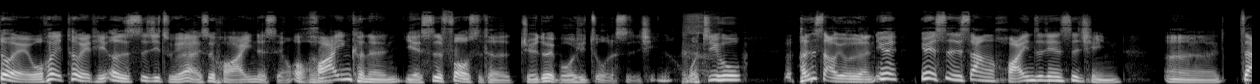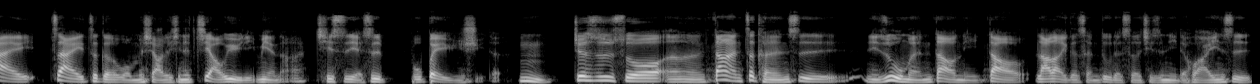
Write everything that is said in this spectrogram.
对，我会特别提二十世纪，主要也是华音的使用。哦，华音可能也是 Forst 绝对不会去做的事情呢。我几乎 很少有人，因为因为事实上华音这件事情，呃，在在这个我们小提琴的教育里面啊，其实也是不被允许的。嗯，就是说，嗯、当然这可能是你入门到你到拉到一个程度的时候，其实你的滑音是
